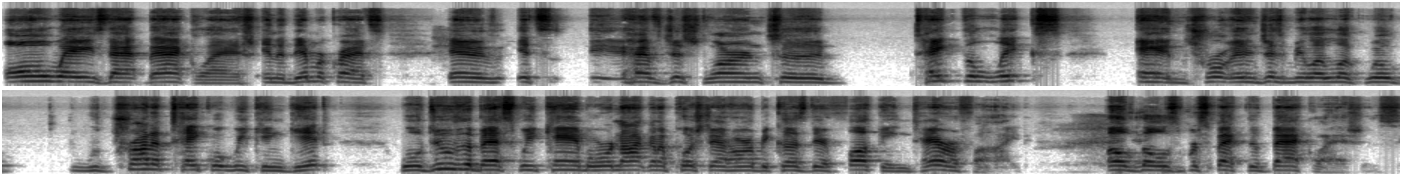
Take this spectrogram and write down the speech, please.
always that backlash, and the Democrats, if it's have just learned to take the licks and try and just be like, look, we'll we'll try to take what we can get We'll do the best we can, but we're not going to push that hard because they're fucking terrified of those respective backlashes.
